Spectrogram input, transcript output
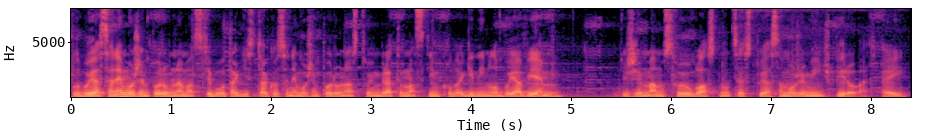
Lebo ja sa nemôžem porovnávať s tebou takisto, ako sa nemôžem porovnať s tvojim bratom a s kýmkoľvek iným, lebo ja viem, že mám svoju vlastnú cestu, ja sa môžem inšpirovať, hej.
